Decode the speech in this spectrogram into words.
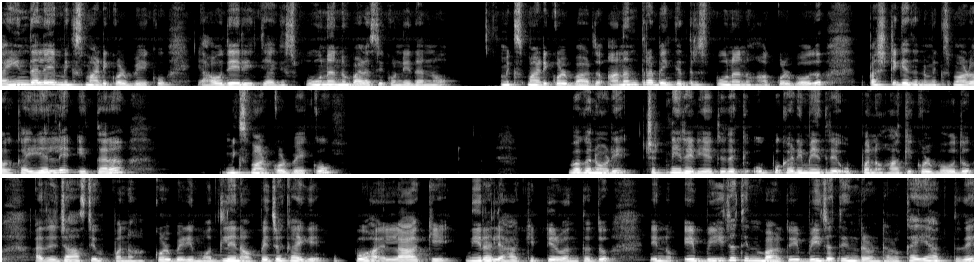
ಕೈಯಿಂದಲೇ ಮಿಕ್ಸ್ ಮಾಡಿಕೊಳ್ಬೇಕು. ಯಾವುದೇ ರೀತಿಯಾಗಿ ಸ್ಪೂನನ್ನು ಬಳಸಿಕೊಂಡು ಇದನ್ನು ಮಿಕ್ಸ್ ಮಾಡಿಕೊಳ್ಬಾರ್ದು. ಆನಂತರ ಬೇಕಿದ್ದರೆ ಸ್ಪೂನನ್ನು ಹಾಕ್ಕೊಳ್ಬೋದು ಫಸ್ಟಿಗೆ ಅದನ್ನು ಮಿಕ್ಸ್ ಮಾಡುವಾಗ ಕೈಯಲ್ಲೇ ಈ ಥರ ಮಿಕ್ಸ್ ಮಾಡಿಕೊಳ್ಬೇಕು. ಇವಾಗ ನೋಡಿ, ಚಟ್ನಿ ರೆಡಿ ಆಯಿತು. ಇದಕ್ಕೆ ಉಪ್ಪು ಕಡಿಮೆ ಇದ್ದರೆ ಉಪ್ಪನ್ನು ಹಾಕಿಕೊಳ್ಬಹುದು. ಆದರೆ ಜಾಸ್ತಿ ಉಪ್ಪನ್ನು ಹಾಕ್ಕೊಳ್ಬೇಡಿ. ಮೊದಲೇ ನಾವು ಪೆಜಕಾಯಿಗೆ ಉಪ್ಪು ಎಲ್ಲ ಹಾಕಿ, ನೀರಲ್ಲಿ ಹಾಕಿಟ್ಟಿರುವಂಥದ್ದು. ಇನ್ನು ಈ ಬೀಜ ತಿನ್ನಬಾರ್ದು ಈ ಬೀಜ ತಿಂದರೆ ಉಂಟಲ್ಲ ಕೈ ಹಾಕ್ತದೆ.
